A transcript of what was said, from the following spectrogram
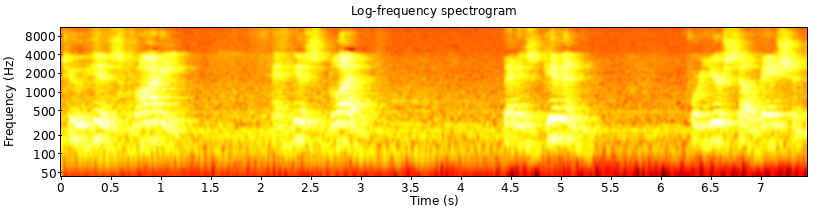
to his body and his blood that is given for your salvation.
